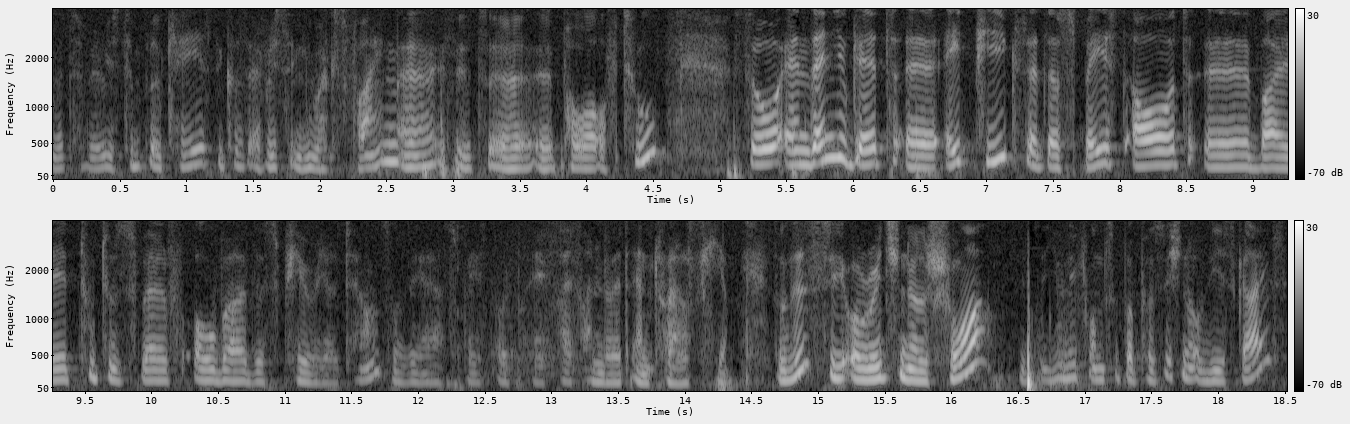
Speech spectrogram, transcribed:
That's a very simple case because everything works fine uh, if it's a, a, power of 2. So, and then you get uh, 8 peaks that are spaced out uh, by 2 to 12 over this period. Huh? So they are spaced out by 512 here. So this is the original Shor. It's a uniform superposition of these guys.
